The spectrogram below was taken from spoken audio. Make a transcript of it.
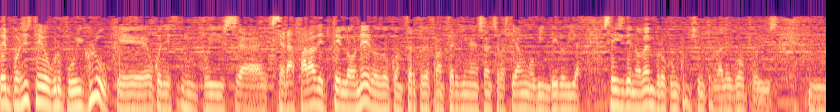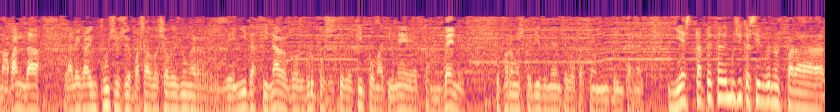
Ben, pois este é o grupo Iglú que o coñece, pois uh, será fará de telonero do concerto de Fran Ferdinand en San Sebastián o vindeiro día 6 de novembro con conxunto galego pois a banda galega impúxose o pasado xoves nunha reñida final cos grupos estereotipo Matiné e Tom Bene que foron escollidos mediante votación de internet e esta peza de música sírvenos para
